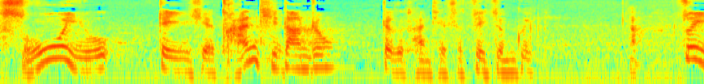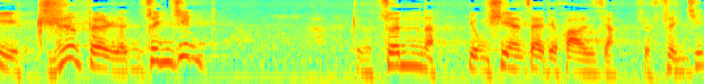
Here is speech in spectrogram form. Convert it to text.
所有这一些团体当中，这个团体是最尊贵的，啊，最值得人尊敬的，啊，这个尊呢，用现在的话来讲，就是尊敬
